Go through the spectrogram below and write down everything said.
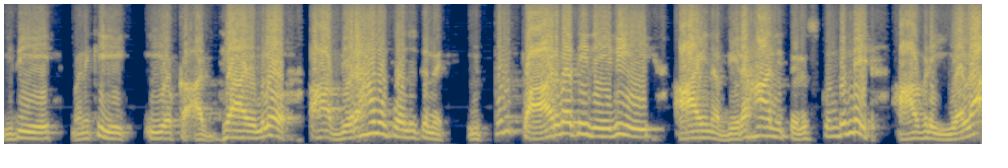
ఇది మనకి ఈ యొక్క అధ్యాయంలో ఆ విరహము పొందుతుంది. ఇప్పుడు పార్వతీదేవి ఆయన విరహాన్ని తెలుసుకుంటుంది. ఆవిడ ఎలా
